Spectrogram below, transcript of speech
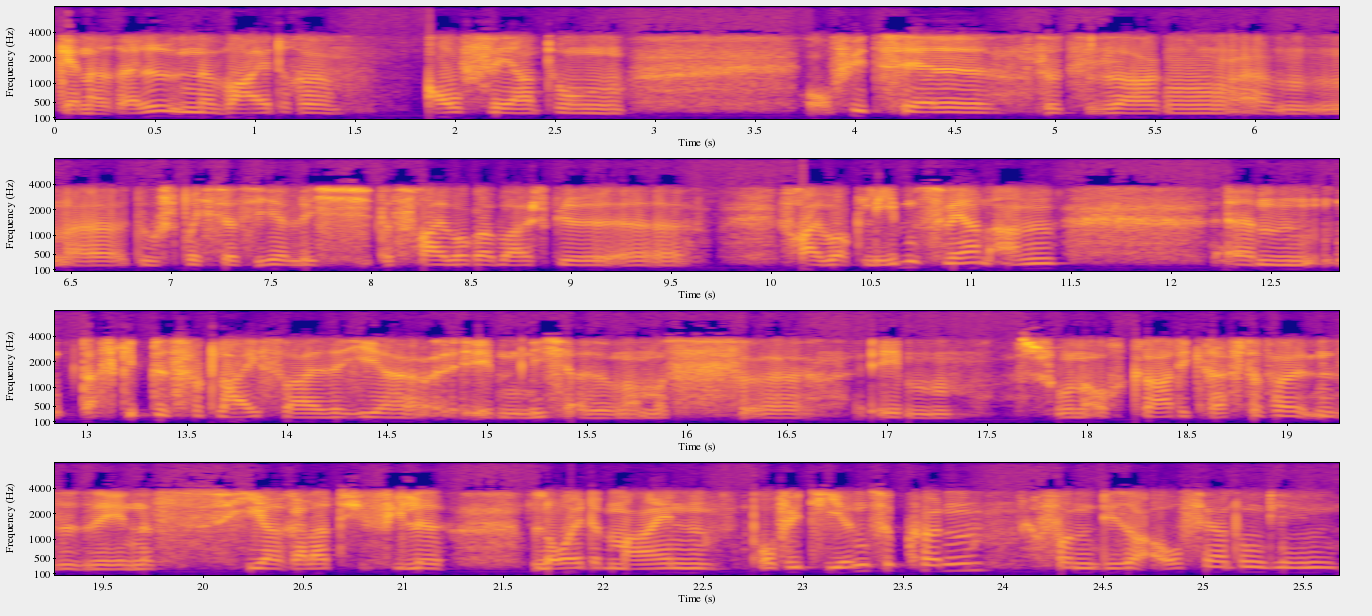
generell eine weitere Aufwertung offiziell sozusagen, ähm, äh, du sprichst ja sicherlich das Freiburger Beispiel äh, Freiburg lebenswert an. Ähm, das gibt es vergleichsweise hier eben nicht. Also man muss äh, eben schon auch klar die Kräfteverhältnisse sehen, dass hier relativ viele Leute meinen, profitieren zu können von dieser Aufwertung, die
